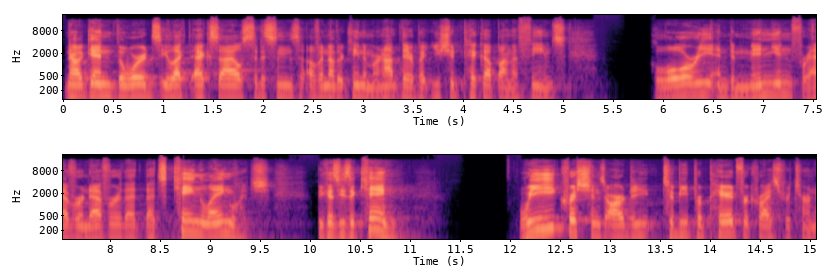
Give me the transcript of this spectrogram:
Now, again, the words elect exiles, citizens of another kingdom are not there, but you should pick up on the themes. Glory and dominion forever and ever, that, that's king language because he's a king. We Christians are to be prepared for Christ's return.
